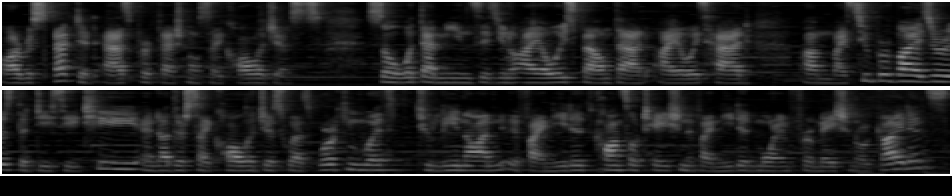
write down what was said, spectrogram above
are respected as professional psychologists. So what that means is, you know, I always found that I always had um, my supervisors, the DCT, and other psychologists who I was working with to lean on if I needed consultation, if I needed more information or guidance.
